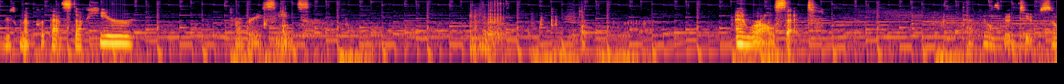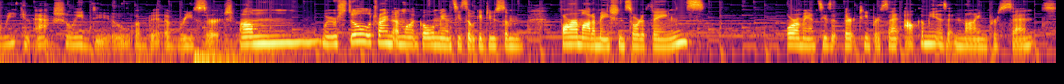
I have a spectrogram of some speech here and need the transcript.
We're just to put that stuff here. Strawberry seeds. And we're all set. That feels good too. So we can actually do a bit of research. Um, we were still trying to unlock Golemancy so we could do some farm automation sort of things. Auromancy is at 13%, Alchemy is at 9%.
